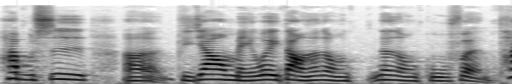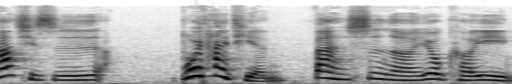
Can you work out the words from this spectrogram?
它不是呃比较没味道那种那种谷粉，它其实不会太甜，但是呢又可以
